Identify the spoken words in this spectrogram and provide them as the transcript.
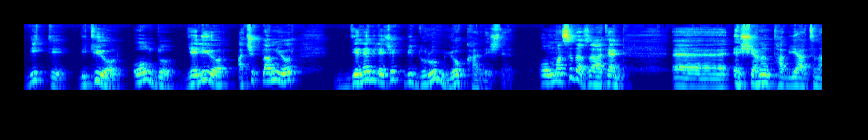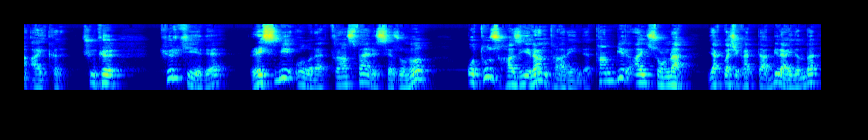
bitti, bitiyor, oldu, geliyor, açıklanıyor denebilecek bir durum yok kardeşlerim. Olması da zaten e, eşyanın tabiatına aykırı. Çünkü Türkiye'de resmi olarak transfer sezonu 30 Haziran tarihinde tam bir ay sonra yaklaşık hatta bir aydan da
